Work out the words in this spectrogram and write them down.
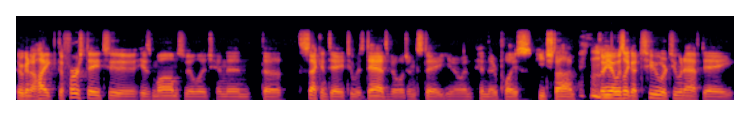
they're going to hike the first day to his mom's village, and then the second day to his dad's village, and stay, you know, in, in their place each time. Mm-hmm. So yeah, it was like a two or two and a half day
